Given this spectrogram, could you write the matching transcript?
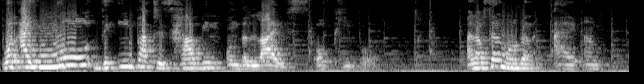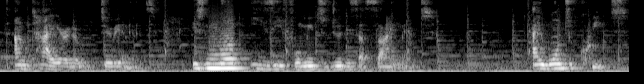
But I know the impact it's having on the lives of people. And I was telling my husband, I am I'm tired of doing it. It's not easy for me to do this assignment. I want to quit.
